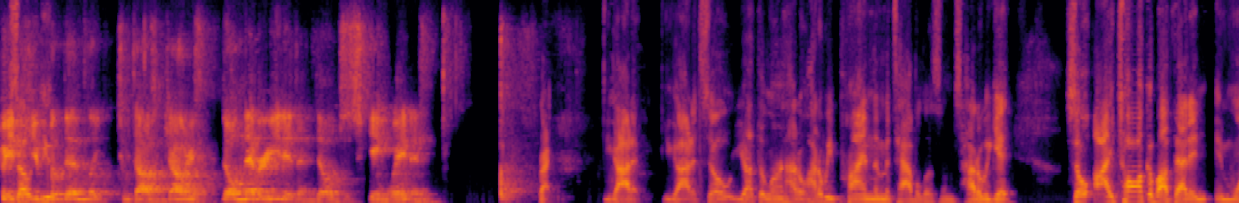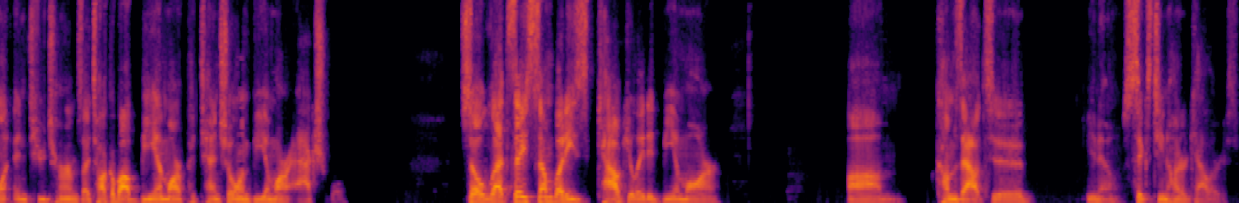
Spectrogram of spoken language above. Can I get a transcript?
So if so you, you put them like 2000 calories, they'll never eat it and they'll just gain weight and you got it. You got it. So you have to learn how to how do we prime the metabolisms? How do we get so I talk about that in, in one in two terms. I talk about BMR potential and BMR actual. So let's say somebody's calculated BMR um, comes out to, you know, 1600 calories.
